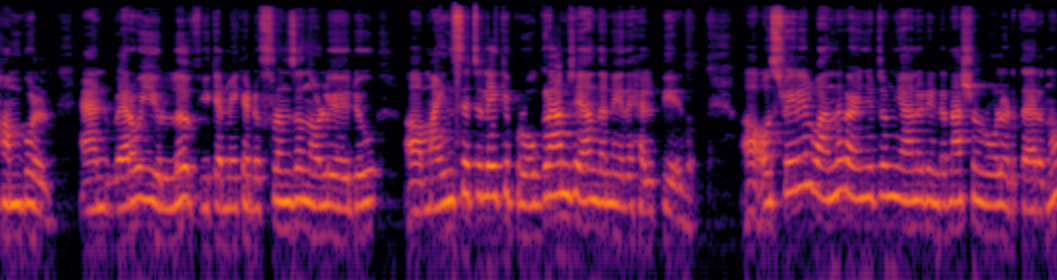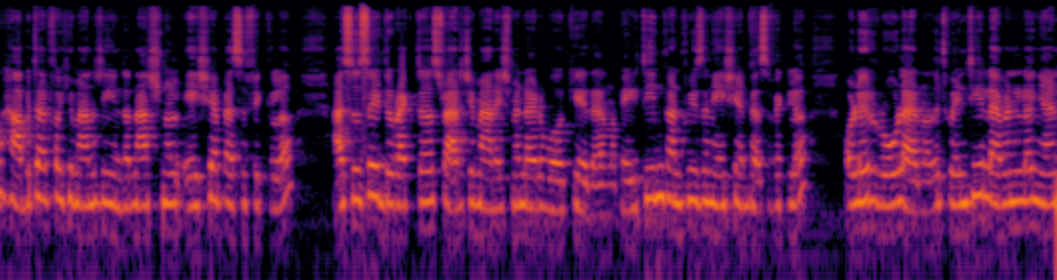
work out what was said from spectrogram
humbled and where you live you can make a difference എന്നുള്ള ഒരു മൈൻഡ് സെറ്റിലേക്ക് പ്രോഗ്രാം ചെയ്യാൻ തന്നെ ഇത് ഹെൽപ്പ് ചെയ്തു. ഓസ്ട്രേലിയയിൽ വന്നു കഴിഞ്ഞിട്ടും ഞാനൊരു ഇന്റർനാഷണൽ റോൾ എടുത്തായിരുന്നു. Habitat for Humanity International Asia പസഫിക്കിൽ അസോസിയേറ്റ് ഡയറക്ടർ സ്ട്രാറ്റജി മാനേജ്മെന്റ് ആയിട്ട് വർക്ക് ചെയ്തായിരുന്നു. അപ്പോൾ എയ്റ്റീൻ കൺട്രീസ് ഇൻ ഏഷ്യ പസഫിക്കിൽ ഉള്ളൊരു റോൾ ആയിരുന്നു. അത് ട്വന്റി ഇലവനിൽ ഞാൻ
